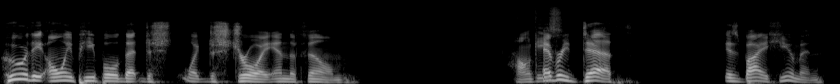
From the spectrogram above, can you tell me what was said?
who are the only people that dis- like destroy in the film? Honkies. Every death is by a human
